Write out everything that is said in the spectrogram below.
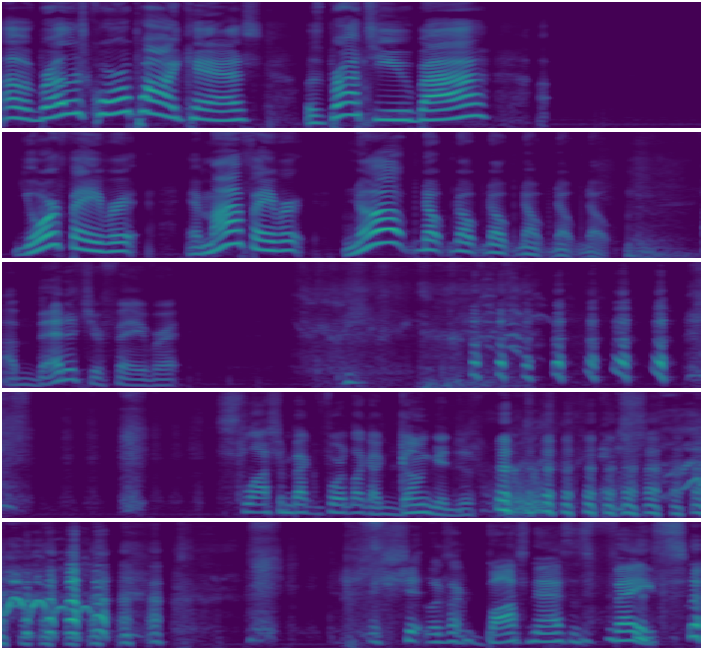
of a brother's Quarrel podcast was brought to you by uh, your favorite and my favorite. Nope, nope, nope, nope, nope, nope, nope. I bet it's your favorite. Sloshing back and forth like a gungan, just this shit looks like Boss Nass's face.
